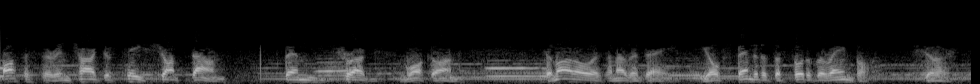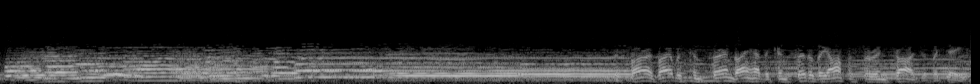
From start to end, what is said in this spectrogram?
Officer in charge of case shot down. Then shrug and walk on. Tomorrow is another day. You'll spend it at the foot of the rainbow. Sure. As far as I was concerned, I had to consider the officer in charge of the case.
